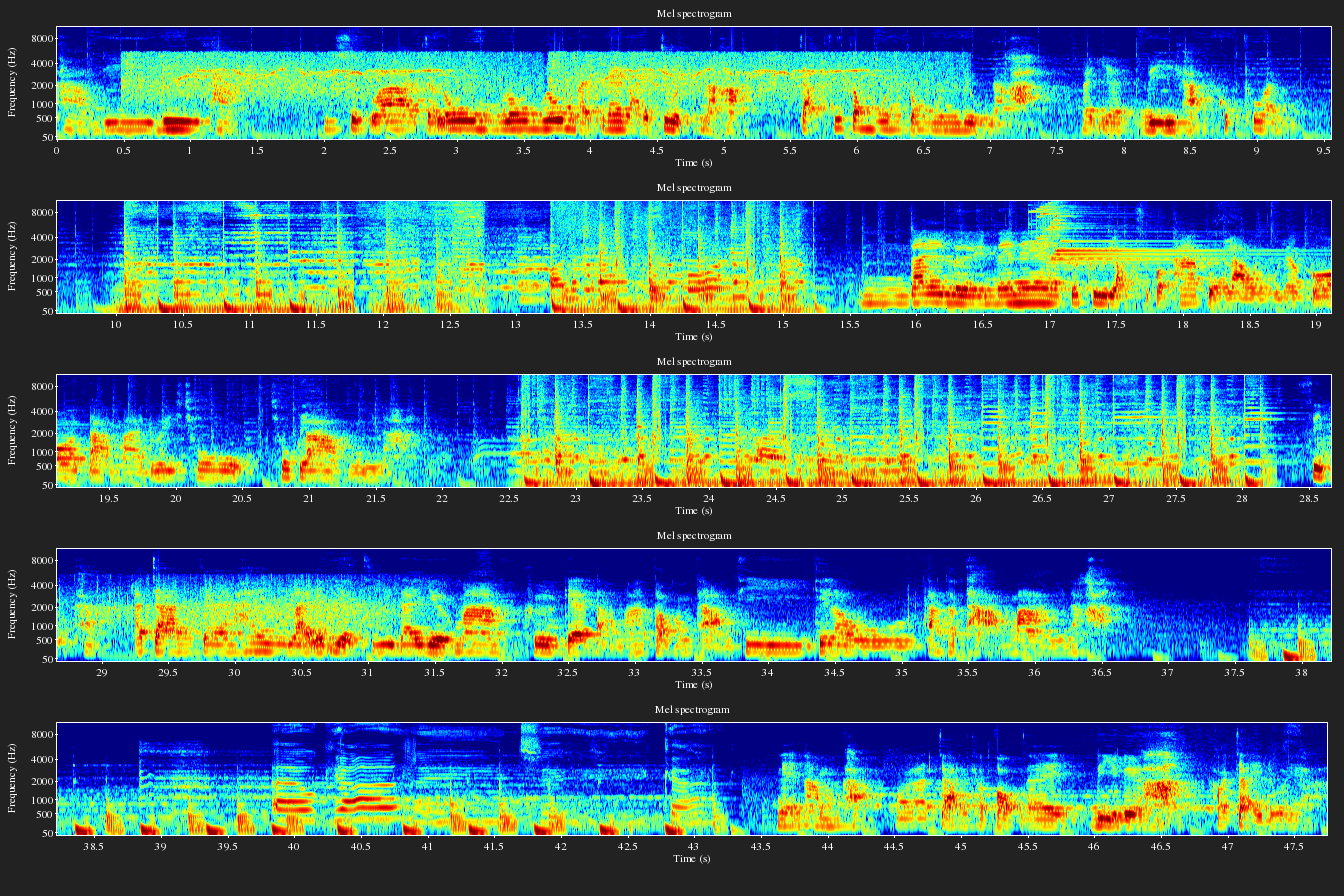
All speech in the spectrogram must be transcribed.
ค่ะดีดีค่ะ รู้สึกว่าจะโล่งโล่งโล่งในในหลายจุดนะคะ จากที่กังวลกังวลอยู่นะคะ ละเอียดดีค่ะครบถ้วนได้เลยแน่ ๆ ก็คือหลักสุขภาพของเรา แล้วก็ตามมาด้วยโชค โชคลาภนี้นะคะ สิบค่ะ อาจารย์แกให้รายละเอียดที่ได้เยอะมาก คือแกสามารถตอบคำถามที่ที่เราตั้งคำถามมานี้นะคะแนะนำค่ะ เพราะอาจารย์เขาตอบได้ดีเลยค่ะ เข้าใจด้วยค่ะ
